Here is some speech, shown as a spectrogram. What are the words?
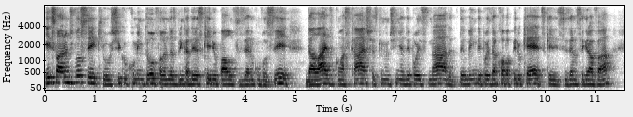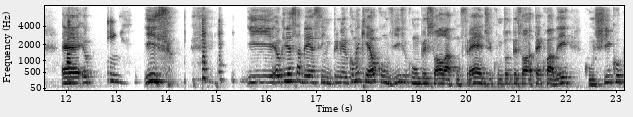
E eles falaram de você, que o Chico comentou, falando das brincadeiras que ele e o Paulo fizeram com você, da live com as caixas, que não tinha depois nada, também depois da Copa Peruquetes, que eles fizeram você gravar. É, eu... Sim. Isso! E eu queria saber, assim, primeiro, como é que é o convívio com o pessoal lá, com o Fred, com todo o pessoal, até com a Lê, com o Chico.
